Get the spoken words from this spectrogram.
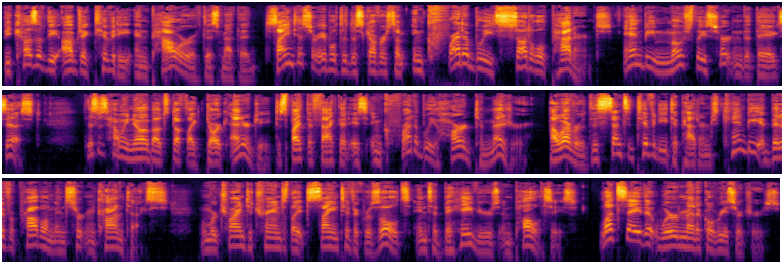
Because of the objectivity and power of this method, scientists are able to discover some incredibly subtle patterns and be mostly certain that they exist. This is how we know about stuff like dark energy, despite the fact that it's incredibly hard to measure. However, this sensitivity to patterns can be a bit of a problem in certain contexts, when we're trying to translate scientific results into behaviors and policies. Let's say that we're medical researchers.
